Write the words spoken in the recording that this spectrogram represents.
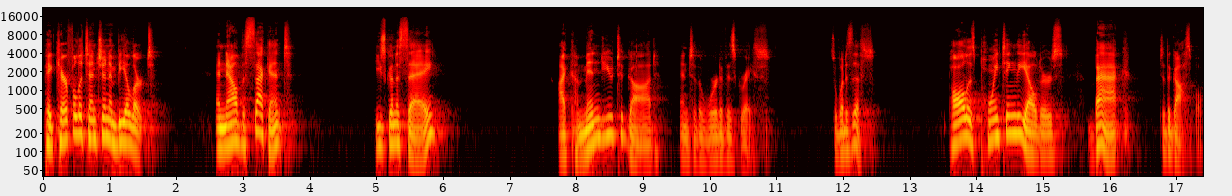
pay careful attention and be alert. And now the second, he's going to say, I commend you to God and to the word of his grace. So, what is this? Paul is pointing the elders back to the gospel.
